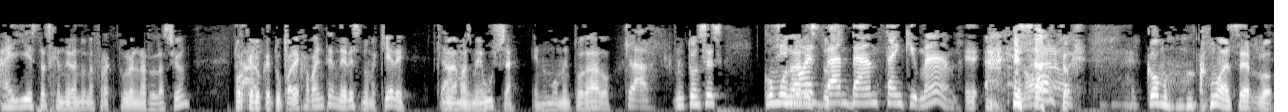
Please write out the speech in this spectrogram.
ahí estás generando una fractura en la relación. Porque Claro. lo que tu pareja va a entender es no me quiere, Claro. nada más me usa en un momento dado. Claro. Entonces, ¿cómo si dar no es bam, bam, thank you, ma'am. Eh, exacto. ¿Cómo, ¿Cómo hacerlo?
